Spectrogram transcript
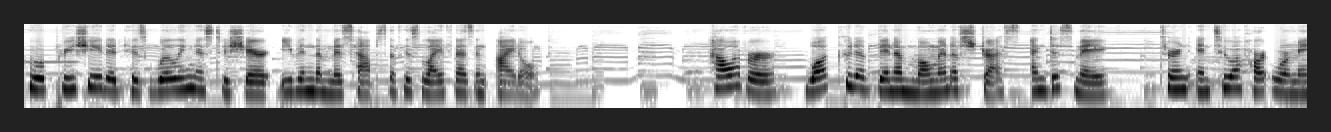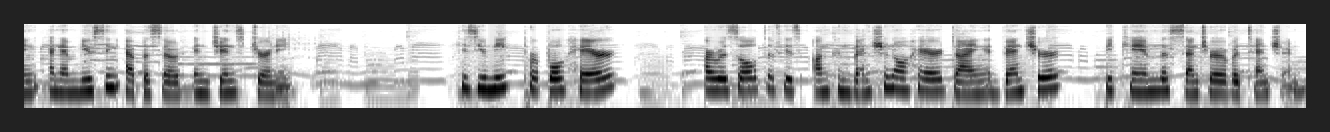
who appreciated his willingness to share even the mishaps of his life as an idol. However, what could have been a moment of stress and dismay turned into a heartwarming and amusing episode in Jin's journey. His unique purple hair, a result of his unconventional hair dyeing adventure, became the center of attention.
